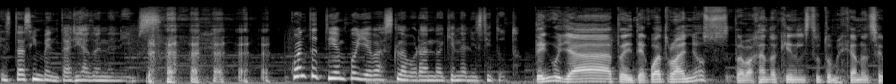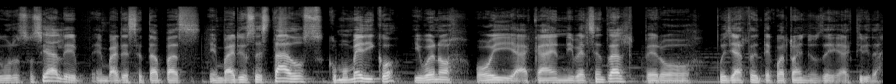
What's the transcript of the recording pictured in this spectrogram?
estás inventariado en el IMSS. ¿Cuánto tiempo llevas laborando aquí en el instituto? Tengo ya 34 años trabajando aquí en el Instituto Mexicano del Seguro Social, eh, en varias etapas, en varios estados como médico y bueno, hoy acá en nivel central, pero pues ya 34 años de actividad.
